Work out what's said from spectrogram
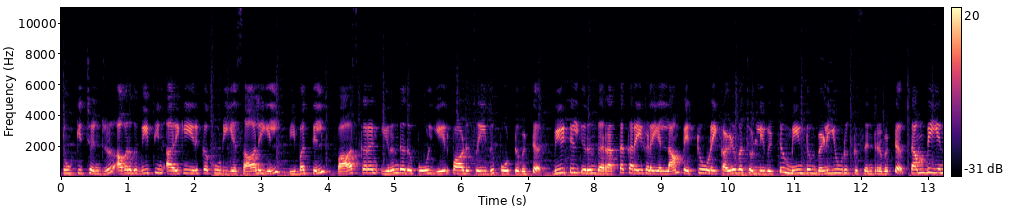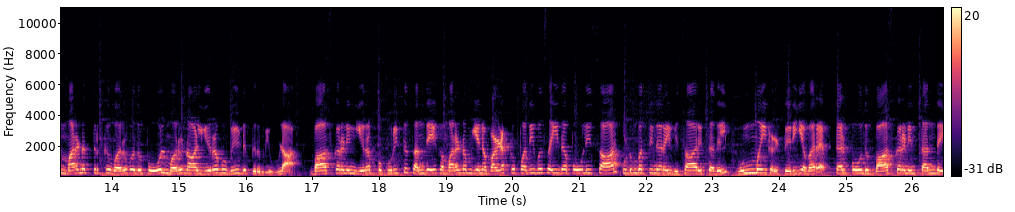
தூக்கிச் சென்று அவரது வீட்டின் அருகே இருக்கக்கூடிய சாலையில் விபத்தில் பாஸ்கரன் இருந்தது போல் ஏற்பாடு செய்து போட்டுவிட்டு வீட்டில் இருந்த இரத்த கரைகளை எல்லாம் பெற்றோரை கழுவச் சொல்லிவிட்டு மீண்டும் வெளியூருக்கு சென்றுவிட்டு தம்பியின் மரணத்திற்கு வருவது போல் மறுநாள் இரவு வீடு திரும்பியுள்ளார். பாஸ்கரனின் இறப்பு குறித்து சந்தேக மரணம் என வழக்கு பதிவு செய்த போலீசார் குடும்பத்தினரை விசாரித்ததில் உண்மைகள் தெரியவர தற்போது பாஸ்கரனின் தந்தை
